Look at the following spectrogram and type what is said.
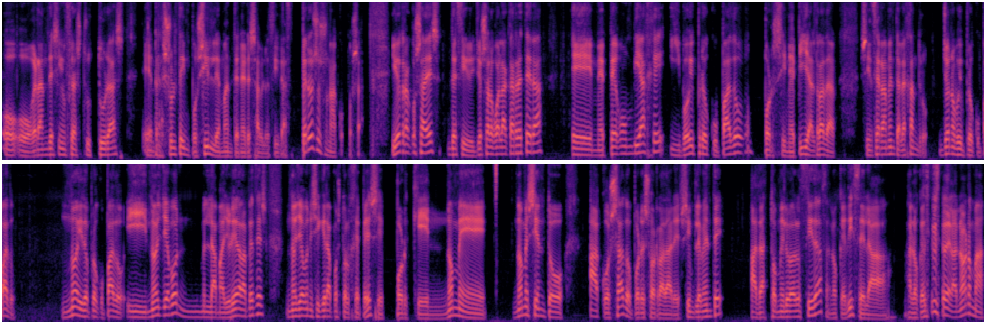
o, grandes infraestructuras, eh, resulta imposible mantener esa velocidad. Pero eso es una cosa. Y otra cosa es decir, yo salgo a la carretera, eh, me pego un viaje y voy preocupado por si me pilla el radar. Sinceramente, Alejandro, yo no voy preocupado. No he ido preocupado y no llevo, la mayoría de las veces, no llevo ni siquiera puesto el GPS porque no me, no me siento acosado por esos radares. Simplemente adapto mi velocidad a lo que dice la, a lo que dice de la norma.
